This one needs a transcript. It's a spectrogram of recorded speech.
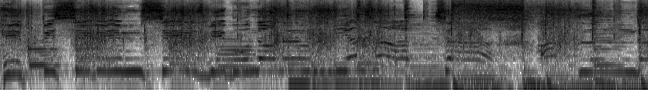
hep bir sevimsiz bir bunalım yatakta. Aklımda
